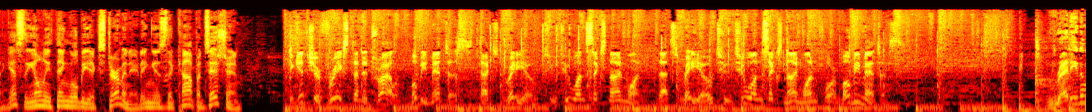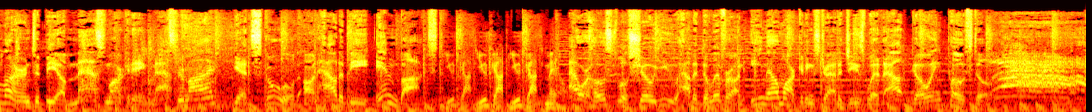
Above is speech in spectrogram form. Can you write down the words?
I guess the only thing we'll be exterminating is the competition. To get your free extended trial of Moby Mantis, text radio to 21691. That's radio to 21691 for Moby Mantis. Ready to learn to be a mass marketing mastermind? Get schooled on how to be inboxed. You got you got you got mail. Our host will show you how to deliver on email marketing strategies without going postal. Ah!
